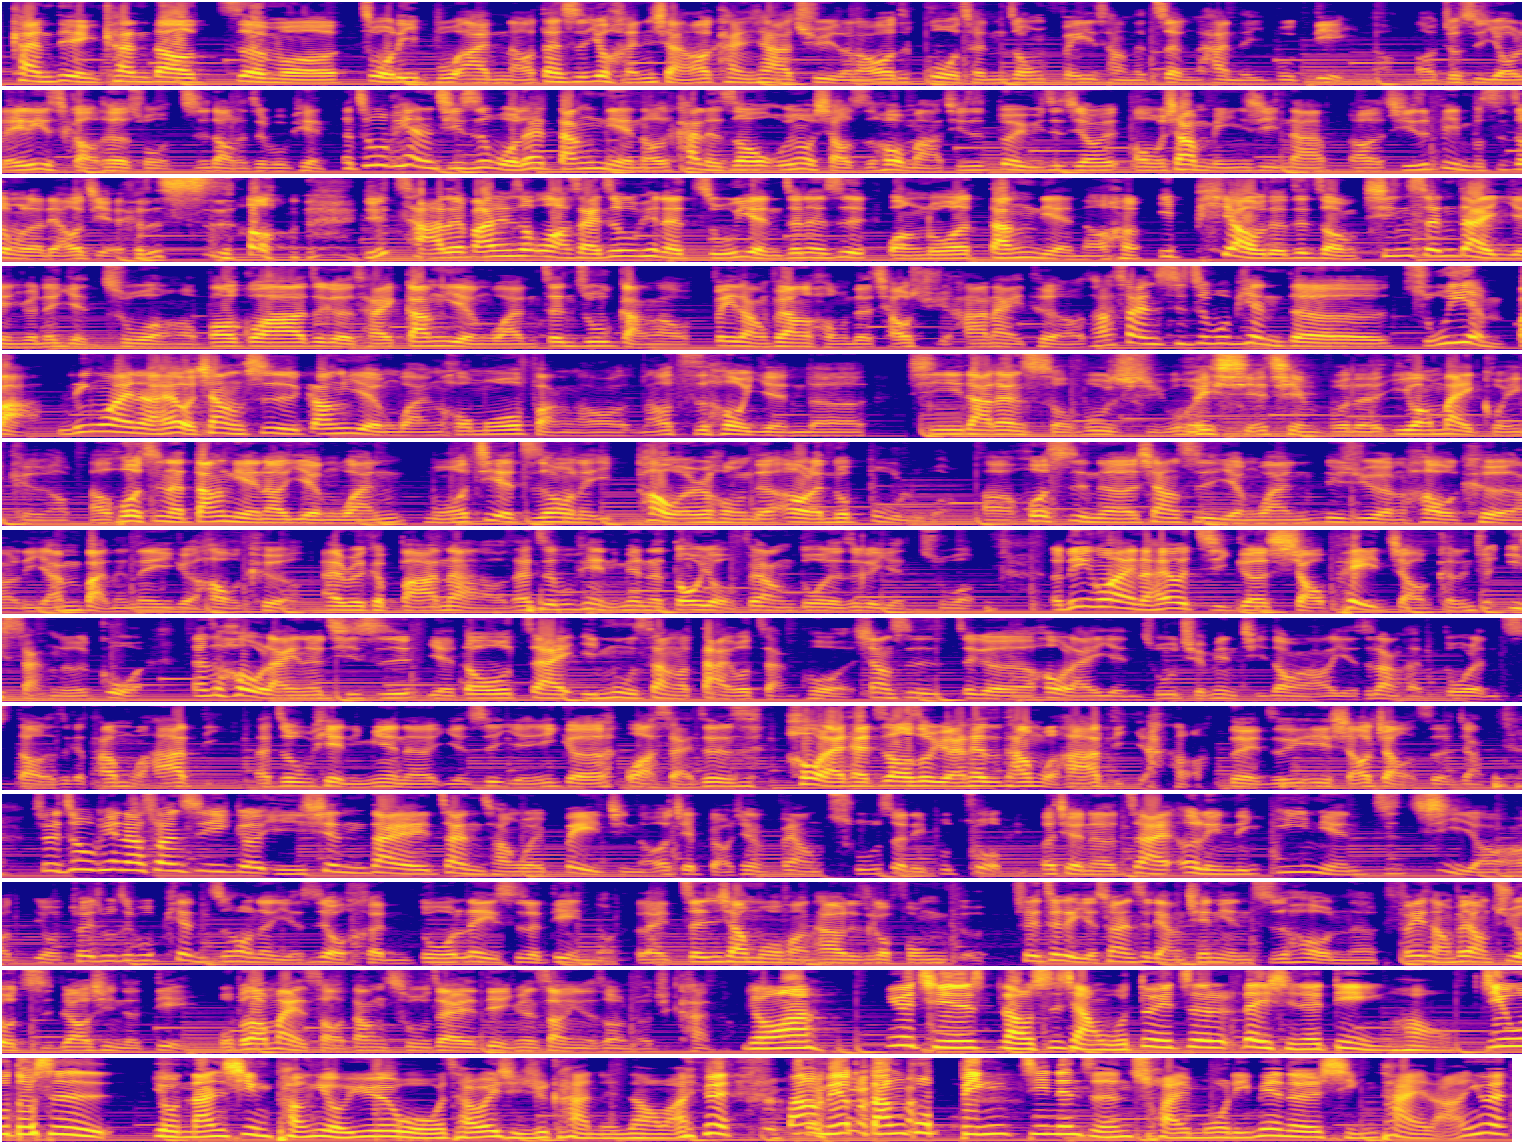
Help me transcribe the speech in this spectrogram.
看电影看到这么坐立不安，然后但是又很想要看下去的，然后过程中非常的震撼的一部电影哦，哦，就是由雷利斯考特所指导的这部片。那这部片呢，其实我在当年哦看的时候，因为我小时候嘛，其实对于这些偶像明星呐，呃，其实并不是这么的了解。可是事后你去查才发现说，哇塞，这部片的主演真的是网罗当年哦一票的这种新生代演员的演出哦，包括这个才刚演完《珍珠港》哦，非常非常红的乔许哈奈特哦，他算是这部片的主演吧。另外呢，还有像是刚演完《红模仿》哦，然后之后演的。《星际大战》首部曲威胁潜伏的伊万麦奎格哦，啊，或是呢当年呢演完《魔戒》之后呢一炮而红的奥兰多布鲁啊，啊，或是呢像是演完《绿巨人浩克》啊李安版的那一个浩克艾瑞克巴纳哦，在这部片里面呢都有非常多的这个演出哦。呃，另外呢还有几个小配角可能就一闪而过，但是后来呢其实也都在荧幕上大有斩获，像是这个后来演出《全面启动》，然后也是让很多人知道的这个汤姆哈迪，在这部片里面呢也是演一个哇塞，真的是后。来才知道说，原来他是汤姆哈迪啊！对，这是一个小角色这样。所以这部片它算是一个以现代战场为背景的，而且表现非常出色的一部作品。而且呢，在二零零一年之际哦，有推出这部片之后呢，也是有很多类似的电影哦来争相模仿它的这个风格。所以这个也算是两千年之后呢，非常非常具有指标性的电影。我不知道麦嫂当初在电影院上映的时候有没有去看？有啊，因为其实老实讲，我对这类型的电影哈，几乎都是。有男性朋友约我，我才会一起去看的，你知道吗？因为当然没有当过兵，今天只能揣摩里面的形态啦。因为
